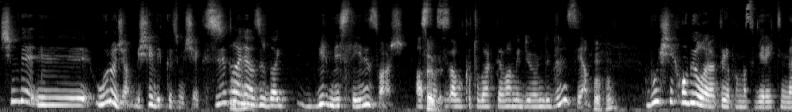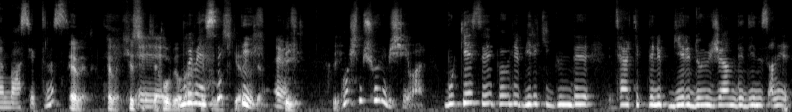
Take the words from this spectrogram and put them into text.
Şimdi e, Uğur Hocam bir şey dikkatimi çekti. Sizin Hı hı. hali hazırda bir mesleğiniz var. Aslında Tabii. siz avukat olarak devam ediyorum dediniz ya. Hı hı. Bu işi hobi olarak da yapılması gerektiğinden bahsettiniz. Evet, evet. Kesinlikle Ee, hobi bu bir olarak meslek yapılması değil, evet. Değil. Ama şimdi şöyle bir şey var. Bu gezi böyle bir iki günde tertiplenip geri döneceğim dediğiniz hani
